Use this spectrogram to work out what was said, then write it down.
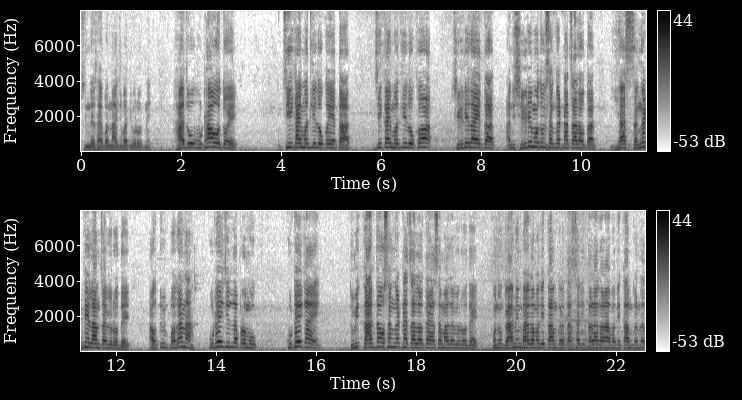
शिंदे साहेबांना अजिबात विरोध नाही. हा जो उठाव होतोय जी काय मधली लोक येतात जी काय मधली लोक शिर्डीला येतात आणि शिर्डीमधून संघटना चालवतात ह्या संघटनेला आमचा विरोध आहे. अहो तुम्ही बघा ना कुठेही जिल्हा प्रमुख कुठे काय तुम्ही कागदाव संघटना चालवताय असा माझा विरोध आहे. म्हणून ग्रामीण भागामध्ये काम करत असताना तळागाळामध्ये काम करत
